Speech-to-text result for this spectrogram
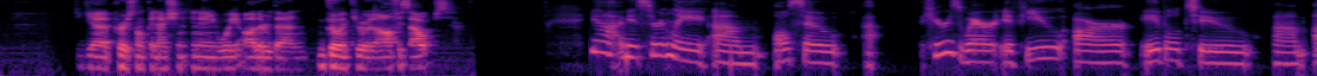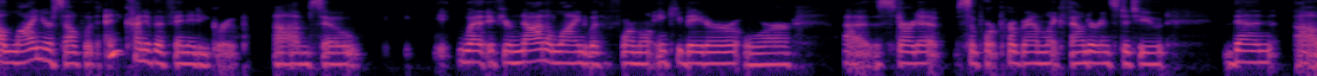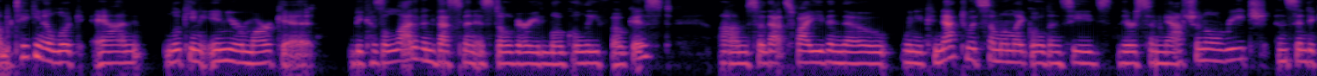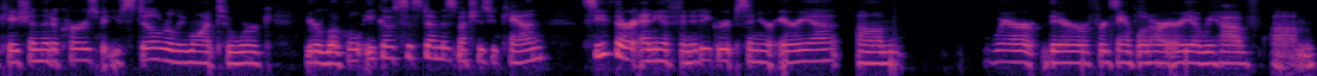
to get a personal connection in any way other than going through office hours? Yeah, I mean certainly. Um, also, uh, here's where if you are able to um, align yourself with any kind of affinity group. Um, so if you're not aligned with a formal incubator or a startup support program like Founder Institute, then um, taking a look and looking in your market because a lot of investment is still very locally focused. Um, so that's why, even though when you connect with someone like Golden Seeds, there's some national reach and syndication that occurs, but you still really want to work your local ecosystem as much as you can. See if there are any affinity groups in your area. Um, where there, for example, in our area, we have um,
